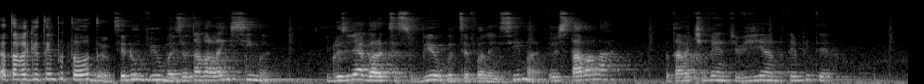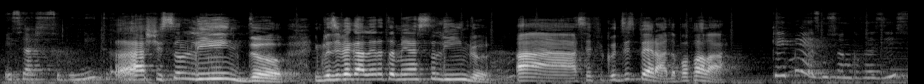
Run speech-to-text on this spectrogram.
Eu tava aqui o tempo todo. Você não viu, mas eu tava lá em cima. Inclusive agora que você subiu, quando você foi lá em cima, eu estava lá. Eu tava te vendo, te vigiando o tempo inteiro. E você acha isso bonito? Acho isso lindo. Inclusive a galera também acha isso lindo. Ah, você ficou desesperada, pode falar. Fiquei mesmo, você nunca fez isso?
